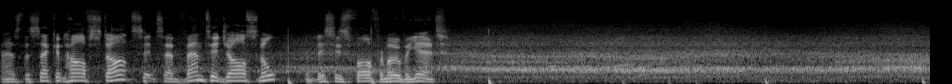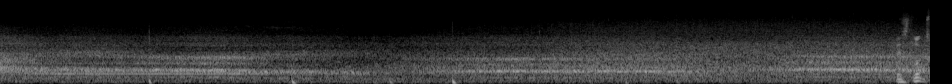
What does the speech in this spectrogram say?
As the second half starts, it's advantage Arsenal, but this is far from over yet. Looks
